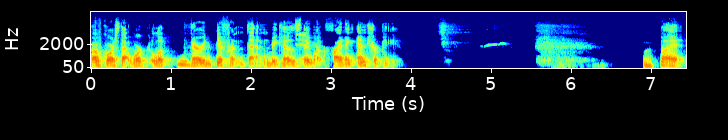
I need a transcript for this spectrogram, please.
Of course, that work looked very different then because they weren't fighting entropy. But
